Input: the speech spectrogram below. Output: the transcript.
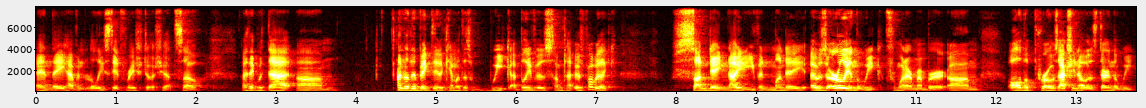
and they haven't released the information to us yet. So I think with that, um, another big thing that came out this week, I believe it was sometime, it was probably like Sunday night, even Monday. It was early in the week, from what I remember. Um, all the pros. Actually, no, it was during the week,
